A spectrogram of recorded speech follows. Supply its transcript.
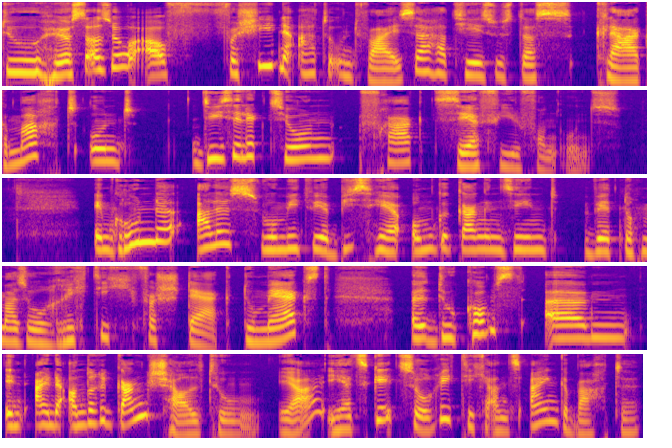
Du hörst also, auf verschiedene Art und Weise hat Jesus das klar gemacht und diese Lektion fragt sehr viel von uns. Im Grunde alles, womit wir bisher umgegangen sind, wird nochmal so richtig verstärkt. Du merkst, du kommst ähm, in eine andere Gangschaltung. Ja, jetzt geht's so richtig ans Eingemachte,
